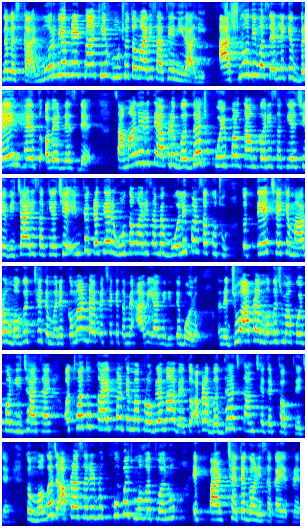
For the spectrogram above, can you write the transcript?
નમસ્કાર મોરબી અપડેટમાંથી હું છું તમારી સાથે નિરાલી. આજનો દિવસ એટલે કે બ્રેઇન હેલ્થ અવેરનેસ ડે સામાન્ય રીતે આપણે બધા જ કોઈ પણ કામ કરી શકીએ છીએ, વિચારી શકીએ છીએ. ઇનફેક્ટ અત્યારે હું તમારી સામે બોલી પણ શકું છું. તો તે છે કે મારો મગજ છે તે મને કમાન્ડ આપે છે કે તમે આવી આવી રીતે બોલો. અને જો આપણા મગજમાં કોઈ પણ ઈજા થાય અથવા તો કાંઈ પણ તેમાં પ્રોબ્લેમ આવે તો આપણા બધા જ કામ છે તે ઠપ થઈ જાય. તો મગજ આપણા શરીરનું ખૂબ જ મહત્વનું એક પાર્ટ છે તે ગણી શકાય આપણે.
